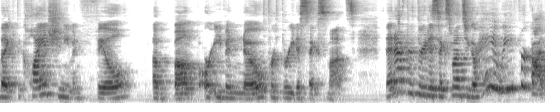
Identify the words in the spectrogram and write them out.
like the client shouldn't even feel a bump or even know for three to six months. Then after three to six months, you go, hey, we forgot.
